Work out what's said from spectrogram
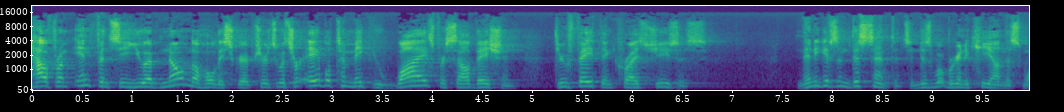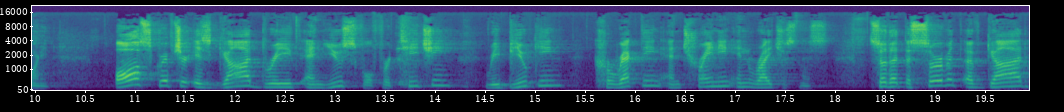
how from infancy you have known the Holy Scriptures, which are able to make you wise for salvation through faith in Christ Jesus. And then he gives them this sentence, and this is what we're going to key on this morning. All scripture is God breathed and useful for teaching, rebuking, correcting, and training in righteousness, so that the servant of God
